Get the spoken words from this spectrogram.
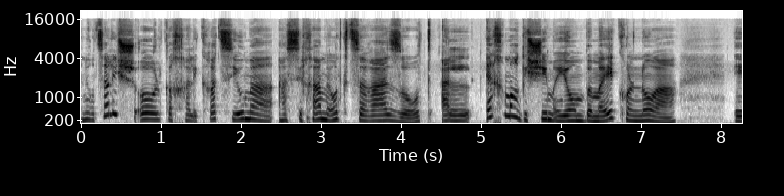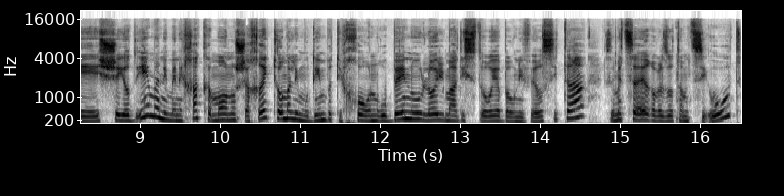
אני רוצה לשאול ככה לקראת סיום השיחה המאוד קצרה הזאת, על איך מרגישים היום במאי קולנוע אה, שיודעים, אני מניחה כמונו, שאחרי תום הלימודים בתיכון, רובנו לא ילמד היסטוריה באוניברסיטה, זה מצער, אבל זאת המציאות,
